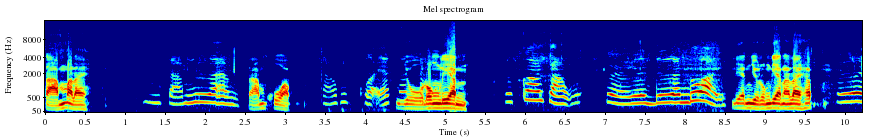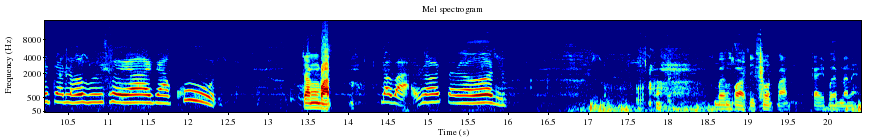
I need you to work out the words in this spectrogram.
สามอะไร สามเรื่องสามขวบ สามขวดแล้วก็อยู่โรงเรียน แล้วก็สามเดือนด้วยเรียนอยู่โรงเรียนอะไรครับ เราจะเริ่มวิทยาจากคูดจังหวัดระบาดเราจะเริญเบิงพอสิสดบันไก่เบิ้ลแล้วเนี่ย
